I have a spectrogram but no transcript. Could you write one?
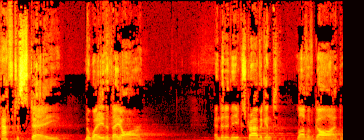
have to stay the way that they are, and that in the extravagant love of God,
